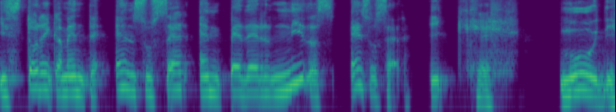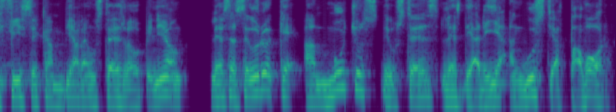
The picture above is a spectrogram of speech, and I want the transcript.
históricamente en su ser, empedernidos en su ser y que muy difícil cambiaran ustedes la opinión. Les aseguro que a muchos de ustedes les daría angustia, pavor,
